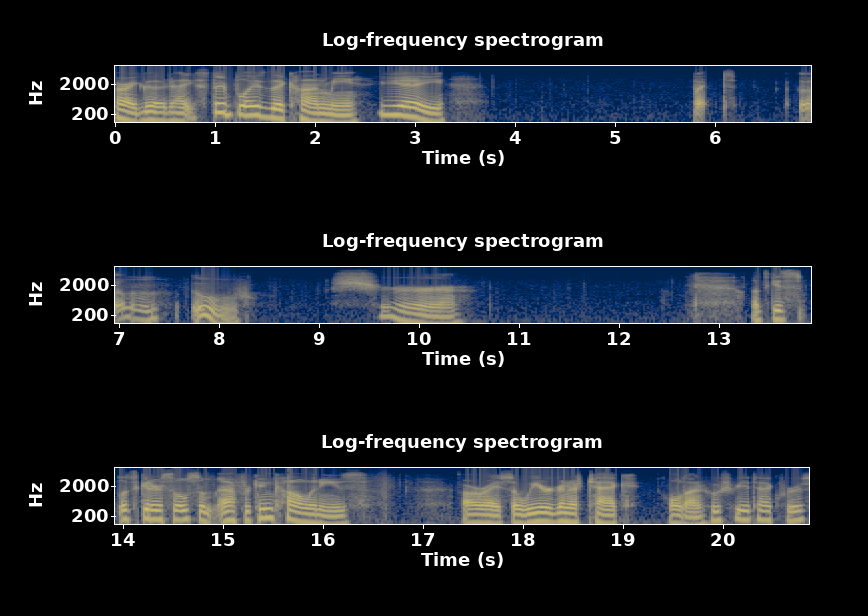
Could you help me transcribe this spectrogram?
Alright, good. I stabilize the economy. Yay. But, um, ooh. Sure. Let's get let's get ourselves some African colonies. All right, so we are gonna attack. Hold on, who should we attack first?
